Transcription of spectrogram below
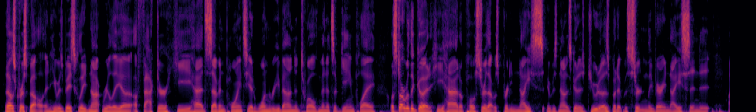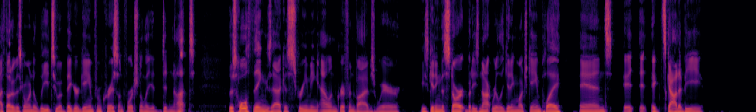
that was Chris Bell, and he was basically not really a, a, factor. He had seven points, he had one rebound, and 12 minutes of gameplay. Let's start with the good. He had a poster that was pretty nice. It was not as good as Judah's, but it was certainly very nice, and it, I thought it was going to lead to a bigger game from Chris. Unfortunately, it did not. This whole thing, Zach, is screaming Alan Griffin vibes where he's getting the start, but he's not really getting much gameplay. And it, it it's gotta be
